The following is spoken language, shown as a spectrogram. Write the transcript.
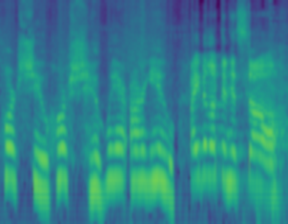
Horseshoe, horseshoe, where are you? I even looked in his stall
